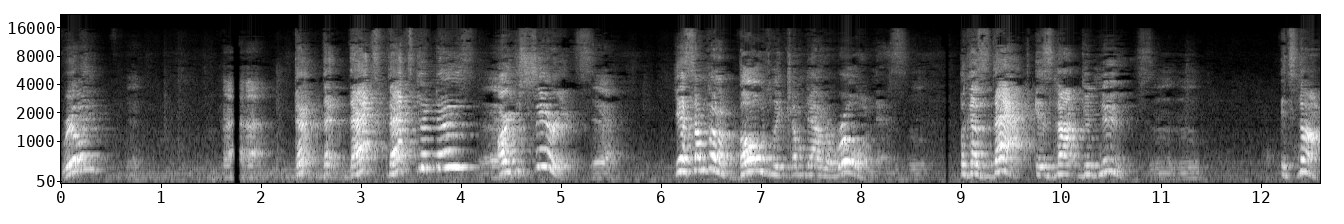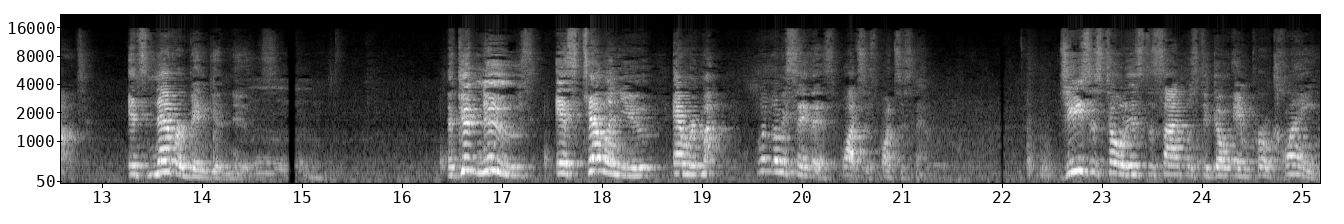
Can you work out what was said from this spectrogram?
Really? That, that, that's, that's good news? Are you serious? Yeah. Yes, I'm going to boldly come down the road on this mm-hmm. because that is not good news. Mm-hmm. It's not. It's never been good news. The good news is telling you and remind. Well, let me say this. Watch this. Watch this now. Jesus told his disciples to go and proclaim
